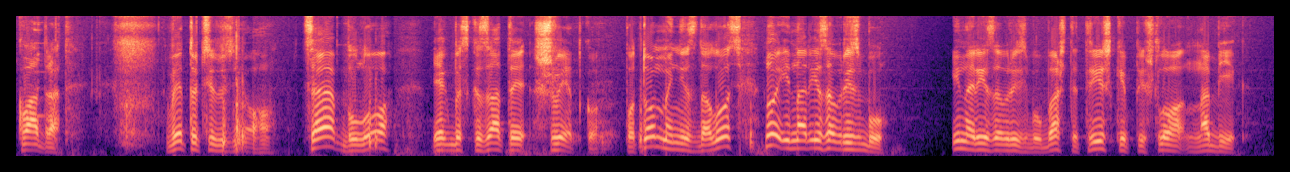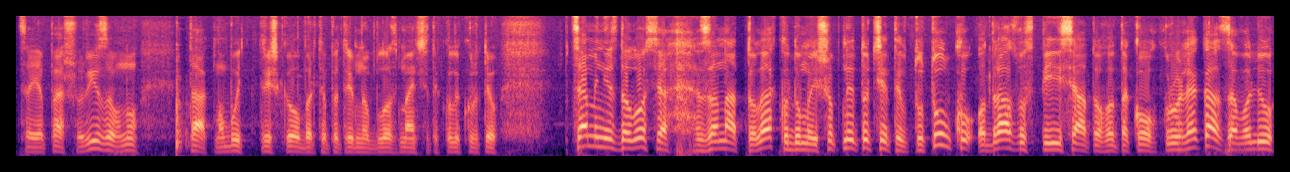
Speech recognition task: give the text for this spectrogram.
квадрат. Виточив з нього. Це було, як би сказати, швидко. Потім мені здалося, ну і нарізав різьбу. І нарізав різьбу. Бачите, трішки пішло на бік. Це я першу різав. Ну так, мабуть, трішки оберти потрібно було зменшити, коли крутив. Це мені здалося занадто легко. Думаю, щоб не точити в тутулку, одразу з 50-го такого кругляка завалю.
